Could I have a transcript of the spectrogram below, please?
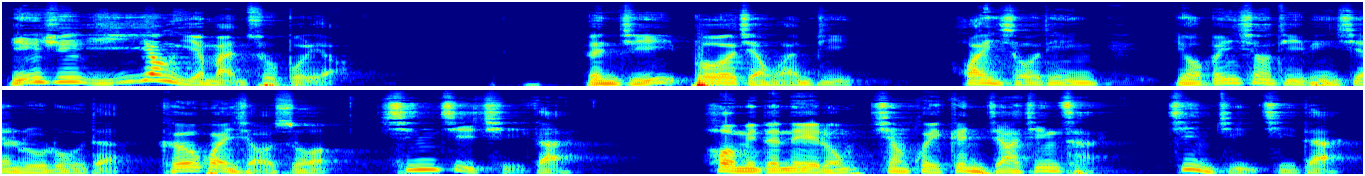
明勋一样也满足不了。本集播讲完毕，欢迎收听由奔向地平线录入的科幻小说《星际乞丐》，后面的内容将会更加精彩，敬请期待。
